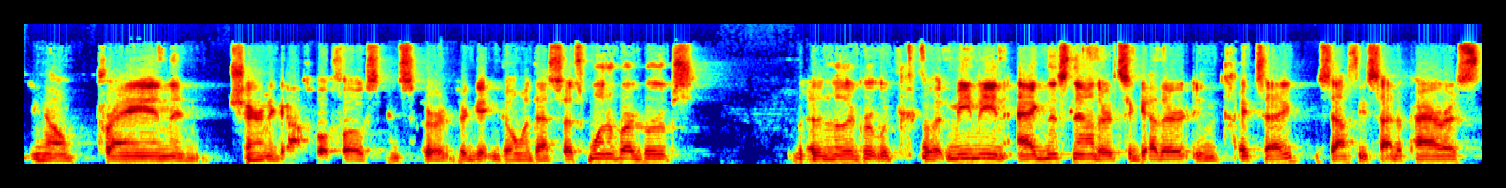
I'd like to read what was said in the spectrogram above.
you know, praying and sharing the gospel with folks. And so they're, they're getting going with that. So that's one of our groups. We have another group with, with Mimi and Agnes now. They're together in Créteil, the southeast side of Paris.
